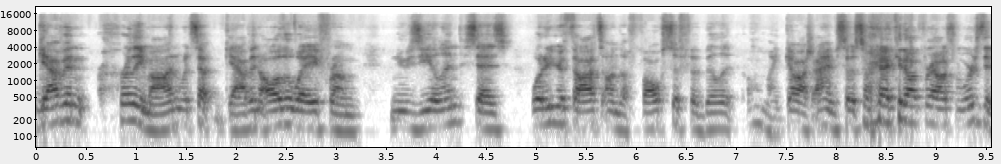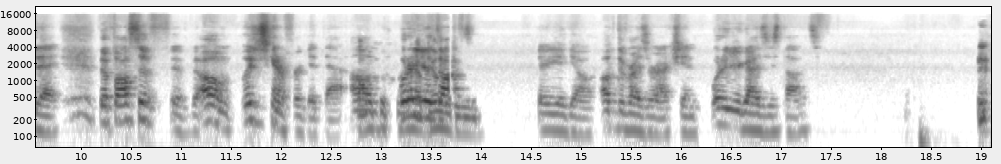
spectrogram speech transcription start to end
Gavin Hurleyman, what's up, Gavin? All the way from New Zealand says, what are your thoughts on the falsifiability? Oh my gosh, I am so sorry. I cannot pronounce words today. The falsif. Oh, we're just gonna forget that. Um, what are your thoughts? There you go. Of the resurrection. What are your guys' thoughts?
